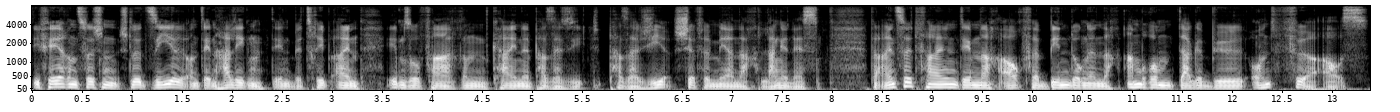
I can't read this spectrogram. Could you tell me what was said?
die Fähren zwischen Schlüttsiel und den Halligen den Betrieb ein. Ebenso fahren keine Passagierschiffe mehr nach Langenes. Vereinzelt fallen demnach auch Verbindungen nach Amrum, Daggebühl und Föhr aus.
